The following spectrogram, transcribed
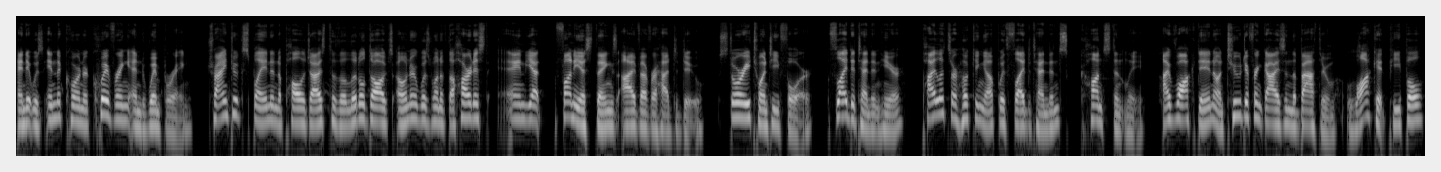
and it was in the corner quivering and whimpering. Trying to explain and apologize to the little dog's owner was one of the hardest and yet funniest things I've ever had to do. Story 24. Flight attendant here. Pilots are hooking up with flight attendants constantly. I've walked in on two different guys in the bathroom. Lock it, people.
